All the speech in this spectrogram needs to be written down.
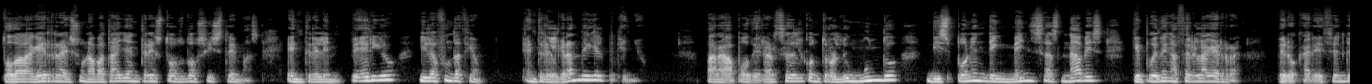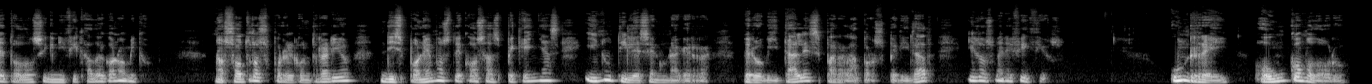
Toda la guerra es una batalla entre estos dos sistemas, entre el imperio y la fundación, entre el grande y el pequeño. Para apoderarse del control de un mundo disponen de inmensas naves que pueden hacer la guerra, pero carecen de todo significado económico. Nosotros, por el contrario, disponemos de cosas pequeñas inútiles en una guerra, pero vitales para la prosperidad y los beneficios. Un rey o un comodoro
